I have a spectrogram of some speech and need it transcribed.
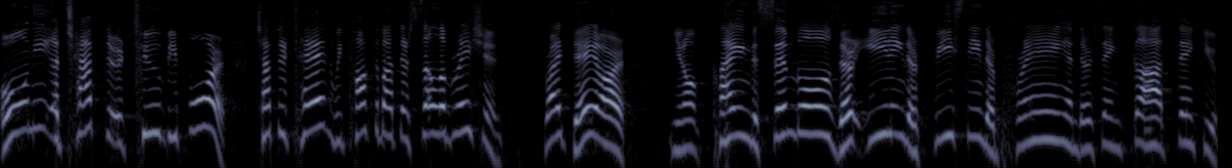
Only a chapter or two before. Chapter 10, we talked about their celebration, right? They are you know, clanging the cymbals, they're eating, they're feasting, they're praying, and they're saying, God, thank you.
